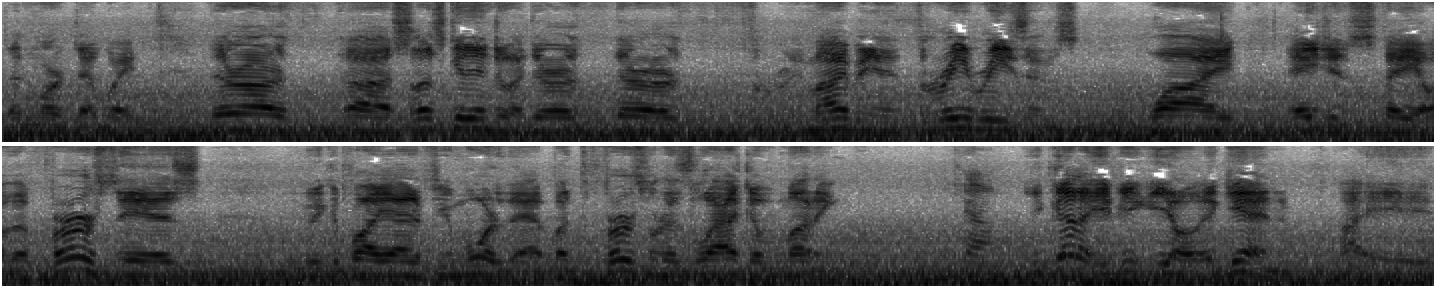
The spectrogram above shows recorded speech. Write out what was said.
Doesn't work that way. There are uh, so let's get into it. There are there are th- in my opinion three reasons why agents fail. The first is we could probably add a few more to that, but the first one is lack of money Yeah. you gotta if you you know again I,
